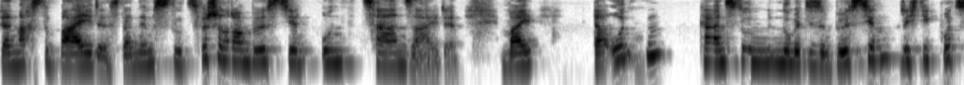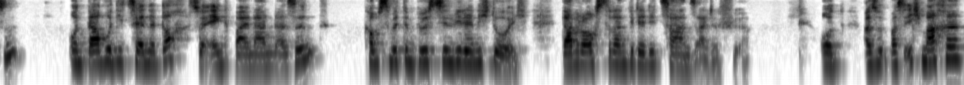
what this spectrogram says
dann machst du beides. Dann nimmst du Zwischenraumbürstchen und Zahnseide. Weil da unten kannst du nur mit diesem Bürstchen richtig putzen und da, wo die Zähne doch so eng beieinander sind, kommst du mit dem Bürstchen wieder nicht durch. Da brauchst du dann wieder die Zahnseide für. Und also was ich mache,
